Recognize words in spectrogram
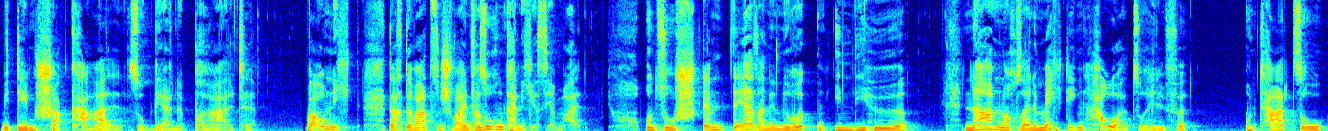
mit dem Schakal so gerne prahlte. Warum nicht? dachte Warzenschwein, versuchen kann ich es ja mal. Und so stemmte er seinen Rücken in die Höhe, nahm noch seine mächtigen Hauer zu Hilfe und tat so,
